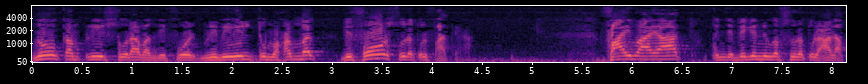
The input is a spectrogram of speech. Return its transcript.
No complete surah was revealed to Muhammad before Surah Al-Fatiha. Five ayat in the beginning of Surah Al-Alaq.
